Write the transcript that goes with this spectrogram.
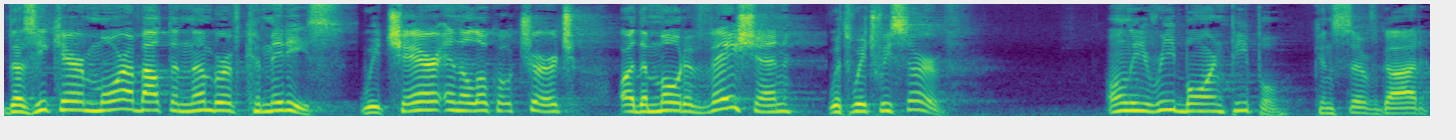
Does He care more about the number of committees we chair in the local church or the motivation with which we serve? Only reborn people can serve God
